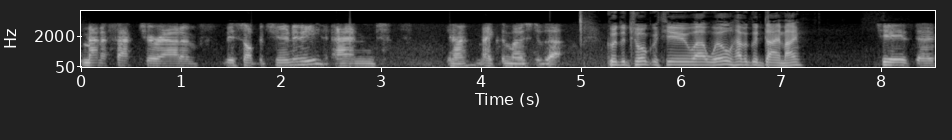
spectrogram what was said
manufacture out of this opportunity and you know make the most of that. Good to talk with you, uh, Will. Have a good day, mate. Cheers, Dave.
